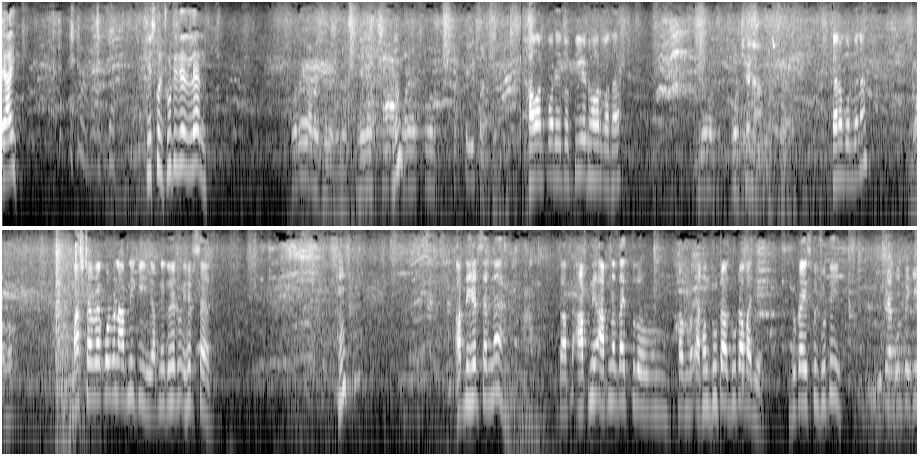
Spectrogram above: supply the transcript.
এই আই স্কুল, ছুটি দিয়ে দিলেন? খাওয়ার পরে তো পিরিয়ড হওয়ার কথা। করছে না কেন করবে না? বলো মাস্টাররা করবেন, আপনি কি? আপনি তো হেড স্যার হুম? আপনি হেড স্যার না? তো আপনি আপনার দায়িত্ব তো এখন দুটা দুটা বাজে। দুটা স্কুল ছুটি? দুটা বলতে কি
